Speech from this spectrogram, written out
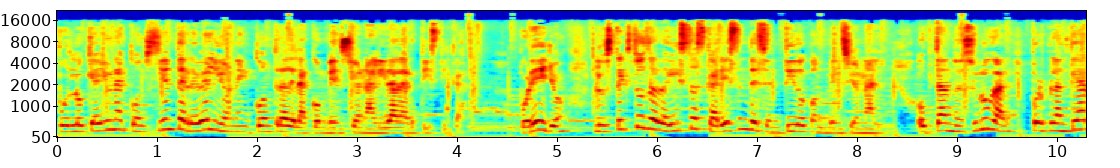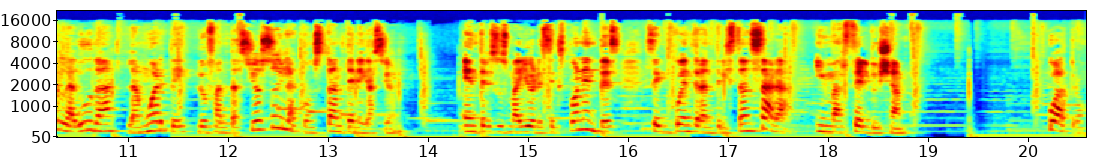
por lo que hay una consciente rebelión en contra de la convencionalidad artística. Por ello, los textos dadaístas carecen de sentido convencional, optando en su lugar por plantear la duda, la muerte, lo fantasioso y la constante negación. Entre sus mayores exponentes se encuentran Tristan Tzara y Marcel Duchamp. 4.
